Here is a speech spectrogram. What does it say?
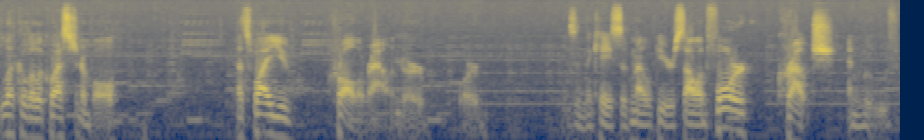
look a little questionable. That's why you crawl around, or, or, as in the case of Metal Gear Solid 4, crouch and move.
